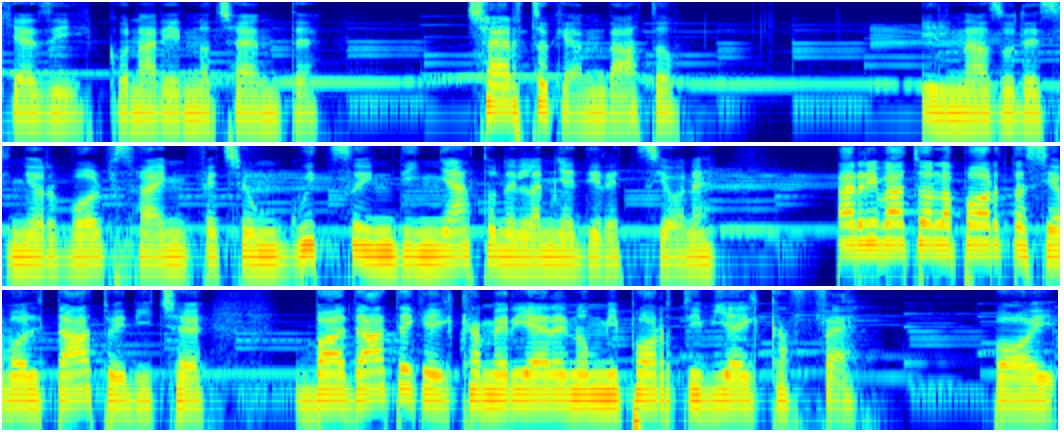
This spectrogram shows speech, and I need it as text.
chiesi con aria innocente. Certo che è andato. Il naso del signor Wolfsheim fece un guizzo indignato nella mia direzione. Arrivato alla porta si è voltato e dice Badate che il cameriere non mi porti via il caffè. Poi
